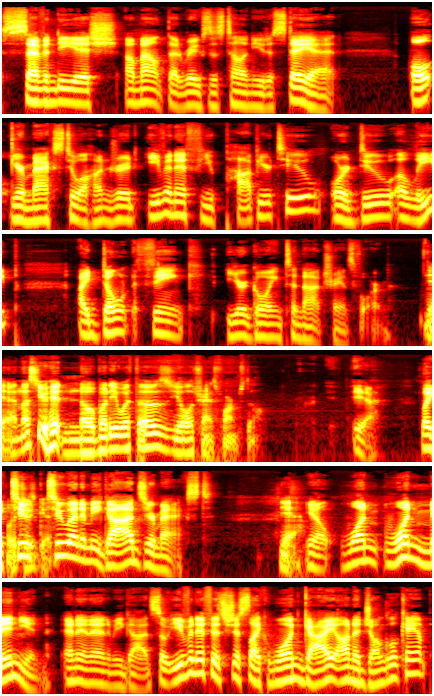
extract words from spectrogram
seventy-ish amount that Riggs is telling you to stay at, ult your max to hundred. Even if you pop your two or do a leap, I don't think you're going to not transform. Yeah, unless you hit nobody with those, you'll transform still. Yeah. Like Which two two enemy gods, you're maxed. Yeah. You know, one one minion and an enemy god. So even if it's just like one guy on a jungle camp,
